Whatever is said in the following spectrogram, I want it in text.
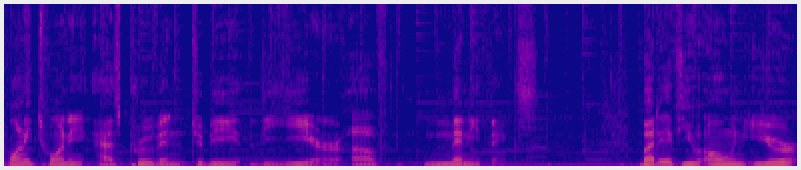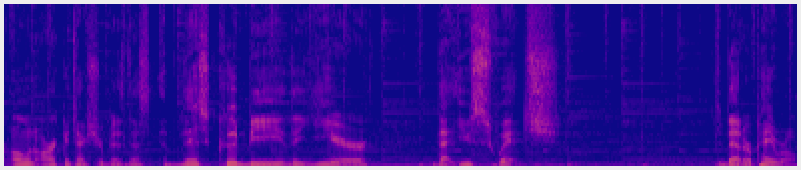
2020 has proven to be the year of many things. But if you own your own architecture business, this could be the year that you switch to better payroll.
